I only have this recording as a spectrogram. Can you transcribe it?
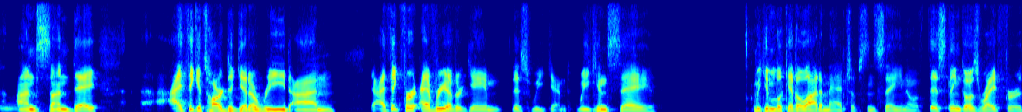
mm-hmm. on Sunday. I think it's hard to get a read on. I think for every other game this weekend, we can say we can look at a lot of matchups and say, you know, if this thing goes right for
